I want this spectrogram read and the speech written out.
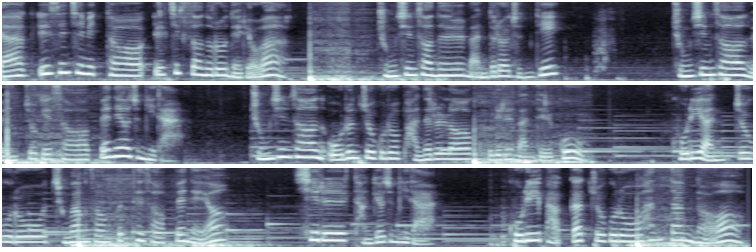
약 1cm 일직선으로 내려와 중심선을 만들어 준 뒤 중심선 왼쪽에서 빼내어 줍니다. 중심선 오른쪽으로 바늘을 넣어 고리를 만들고 고리 안쪽으로 중앙선 끝에서 빼내어 실을 당겨줍니다. 고리 바깥쪽으로 한 땀 넣어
